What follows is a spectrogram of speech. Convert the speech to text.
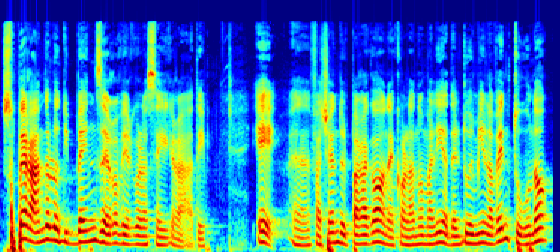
superandolo di ben 0,6 gradi e eh, facendo il paragone con l'anomalia del 2021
